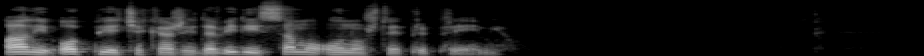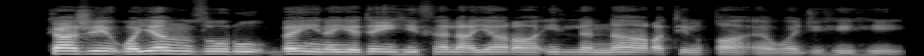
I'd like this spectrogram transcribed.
ali opet će, kaže, da vidi samo ono što je pripremio. Kaže, وَيَنْظُرُ بَيْنَ يَدَيْهِ فَلَا يَرَى إِلَّا النَّارَ تِلْقَاءَ وَجِهِهِ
